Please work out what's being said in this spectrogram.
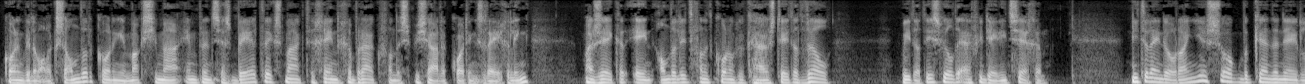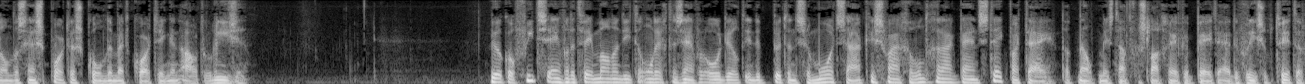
Koning Willem-Alexander, koningin Maxima en prinses Beatrix maakten geen gebruik van de speciale kortingsregeling. Maar zeker één ander lid van het Koninklijk Huis deed dat wel. Wie dat is wil de RVD niet zeggen. Niet alleen de Oranjes, ook bekende Nederlanders en sporters konden met korting een auto leasen. Wilco Fiets, een van de twee mannen die ten onrechte zijn veroordeeld in de Puttense moordzaak, is zwaar gewond geraakt bij een steekpartij. Dat meldt misdaadverslaggever Peter R. de Vries op Twitter.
